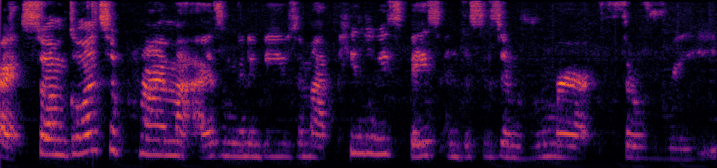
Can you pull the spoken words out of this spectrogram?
Alright, so I'm going to prime my eyes. I'm going to be using my P. Louise base and this is in Rumor 3.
